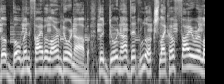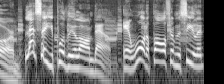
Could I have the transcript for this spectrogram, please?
the Bowman five alarm doorknob, the doorknob that looks like a fire alarm. Let's say you pull the alarm down and water falls from the ceiling,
